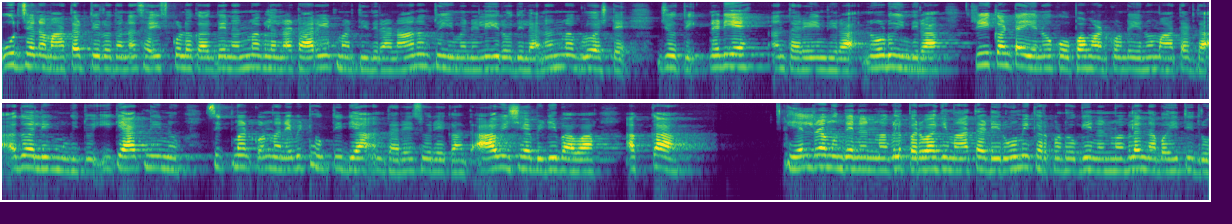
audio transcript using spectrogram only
ಊರು ಜನ ಮಾತಾಡ್ತಿರೋದನ್ನು ಸಹಿಸ್ಕೊಳ್ಳೋಕ್ಕಾಗದೆ ನನ್ನ ಮಗಳನ್ನು ಟಾರ್ಗೆಟ್ ಮಾಡ್ತಿದ್ದೀರಾ? ನಾನಂತೂ ಈ ಮನೇಲಿ ಇರೋದಿಲ್ಲ ನನ್ನ ಮಗಳು ಅಷ್ಟೇ. ಜ್ಯೋತಿ, ನಡಿಯೇ, ಅಂತಾರೆ ಇಂದಿರಾ. ನೋಡು ಇಂದಿರಾ, ಶ್ರೀಕಂಠ ಏನೋ ಕೋಪ ಮಾಡಿಕೊಂಡು ಏನೋ ಮಾತಾಡ್ದ. ಅದು ಅಲ್ಲಿಗೆ ಮುಗೀತು. ಈಗ ಯಾಕೆ ನೀನು ಸಿಟ್ಟು ಮಾಡ್ಕೊಂಡು ಮನೆ ಬಿಟ್ಟು ಹೋಗ್ತಿದ್ಯಾ? ಅಂತಾರೆ ಸೂರ್ಯಕಾಂತ್. ಆ ವಿಷಯ ಬಿಡಿ ಬಾವ. ಅಕ್ಕ ಎಲ್ಲರ ಮುಂದೆ ನನ್ನ ಮಗಳ ಪರವಾಗಿ ಮಾತಾಡಿ ರೂಮಿಗೆ ಕರ್ಕೊಂಡು ಹೋಗಿ ನನ್ನ ಮಗಳನ್ನು ಬೈತಿದ್ರು.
